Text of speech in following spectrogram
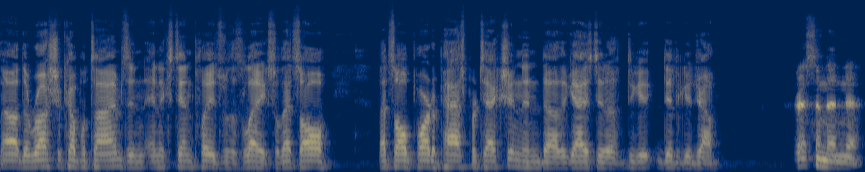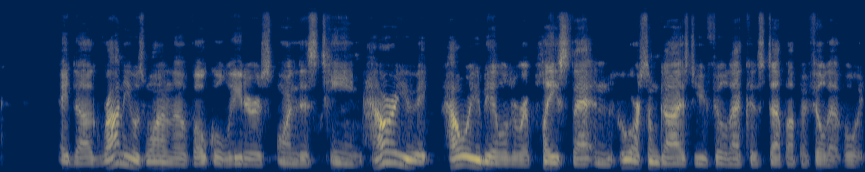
uh, the rush a couple times and, and extend plays with his legs. So that's all that's all part of pass protection, and uh, the guys did a did a good job. Chris and then Nick. Hey Doug, Rodney was one of the vocal leaders on this team. How are you? How will you be able to replace that? And who are some guys do you feel that could step up and fill that void?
